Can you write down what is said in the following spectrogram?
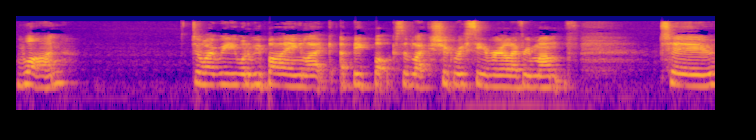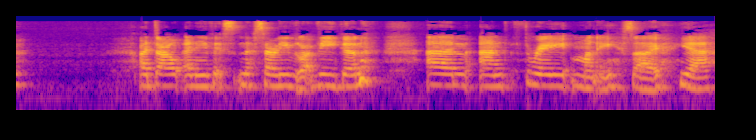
one, do I really want to be buying like a big box of like sugary cereal every month? Two, I doubt any of it's necessarily like vegan um, and three money so yeah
